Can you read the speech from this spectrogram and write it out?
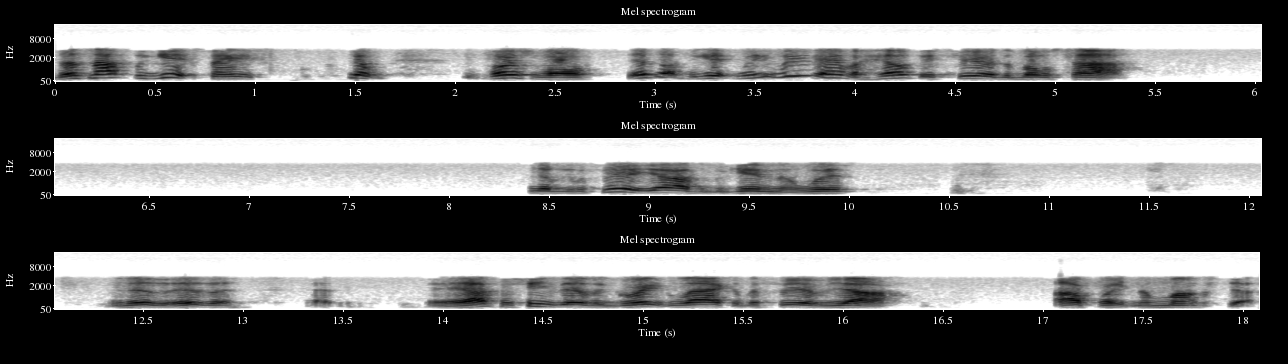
let's not forget, saints, you know, first of all, let's not forget, we, we need to have a healthy fear of the Most High. You know, the fear of Yah beginning of wisdom. And there's there's a, I perceive there's a great lack of the fear of Yah operating amongst us.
